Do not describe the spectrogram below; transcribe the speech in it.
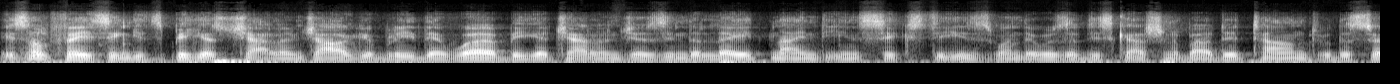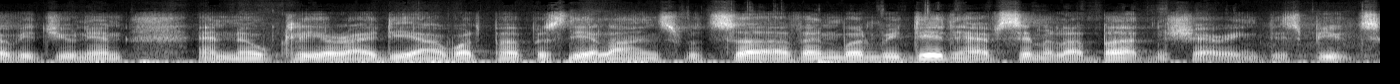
It's not facing its biggest challenge. Arguably, there were bigger challenges in the late 1960s when there was a discussion about detente with the Soviet Union and no clear idea what purpose the alliance would serve, and when we did have similar burden sharing disputes.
